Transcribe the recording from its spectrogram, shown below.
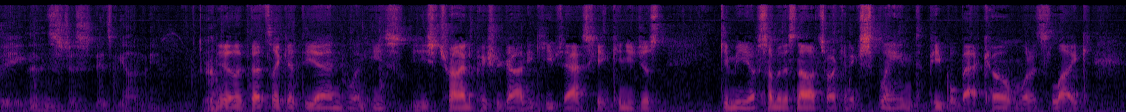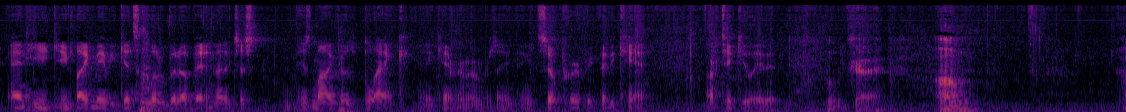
vague that it's just it's beyond me." Yeah, like that's like at the end when he's he's trying to picture God and he keeps asking, "Can you just give me some of this knowledge so I can explain to people back home what it's like?" And he, he like maybe gets a little bit of it, and then it just his mind goes blank and he can't remember anything. It's so perfect that he can't articulate it. Okay. Um, uh,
